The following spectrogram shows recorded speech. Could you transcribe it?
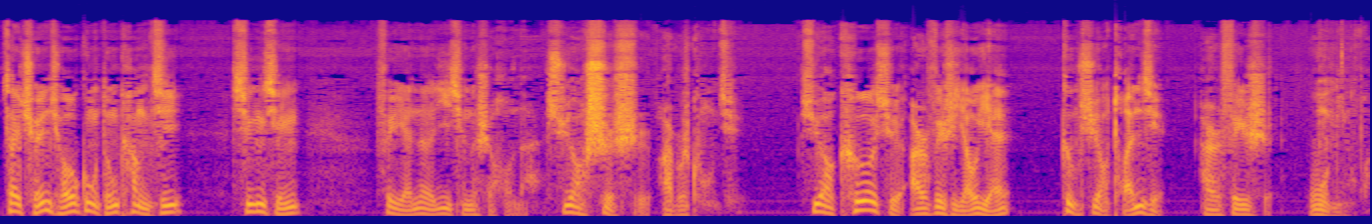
在全球共同抗击新型肺炎的疫情的时候呢，需要事实而不是恐惧，需要科学而非是谣言，更需要团结而非是污名化。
